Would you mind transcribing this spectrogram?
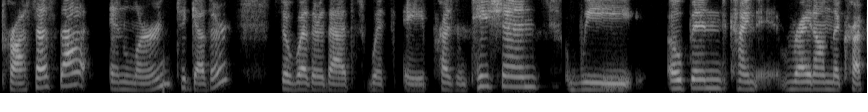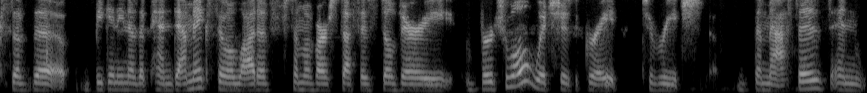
process that and learn together. So whether that's with a presentation we opened kind of right on the crux of the beginning of the pandemic. So a lot of some of our stuff is still very virtual, which is great to reach the masses. And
